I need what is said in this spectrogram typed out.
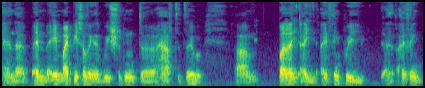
and that and it might be something that we shouldn't uh, have to do. Um, but I, I, I, think we, I think,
